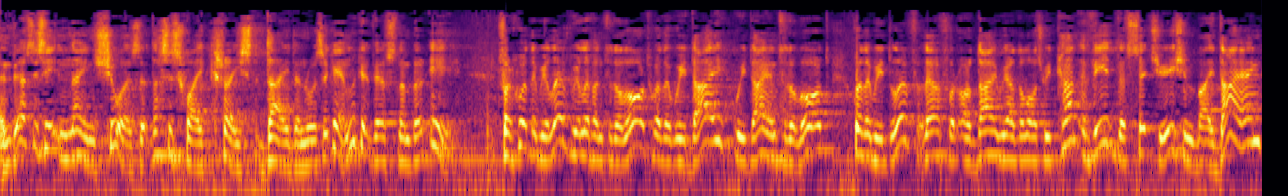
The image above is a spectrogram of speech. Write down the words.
And verses 8 and 9 show us that this is why Christ died and rose again. Look at verse number 8. For whether we live, we live unto the Lord. Whether we die, we die unto the Lord. Whether we live, therefore, or die, we are the Lord's. We can't evade this situation by dying.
